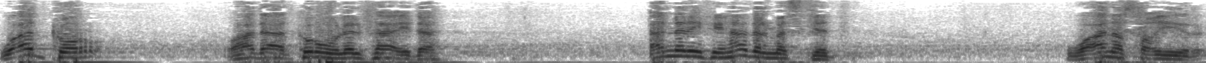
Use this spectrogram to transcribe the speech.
وأذكر وهذا أذكره للفائدة أنني في هذا المسجد وأنا صغير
